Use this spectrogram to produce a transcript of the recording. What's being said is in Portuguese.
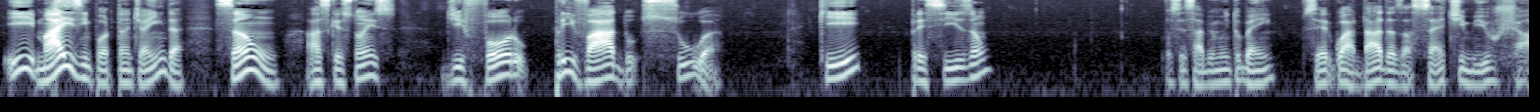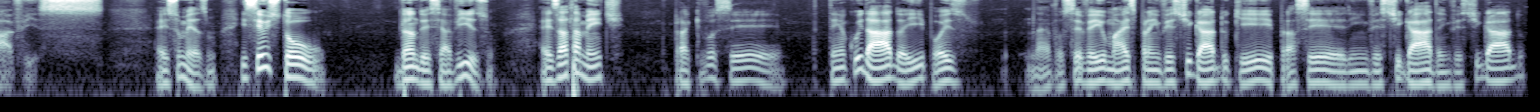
E, mais importante ainda, são as questões de foro privado sua, que precisam, você sabe muito bem, ser guardadas as sete mil chaves. É isso mesmo. E se eu estou dando esse aviso é exatamente para que você tenha cuidado aí, pois né, você veio mais para investigar do que para ser investigada, investigado.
